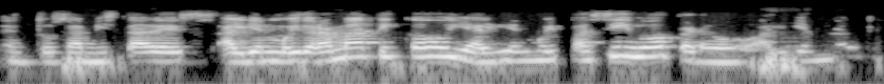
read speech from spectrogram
en tus amistades alguien muy dramático y alguien muy pasivo, pero alguien neutro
